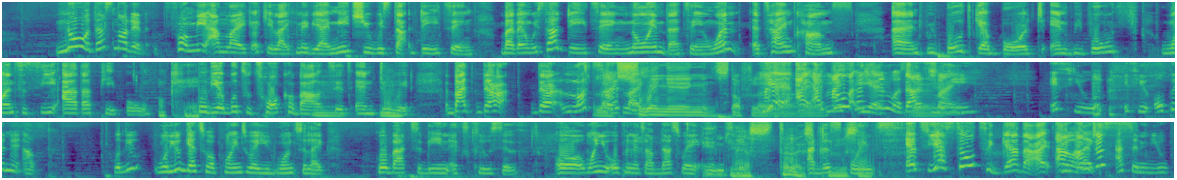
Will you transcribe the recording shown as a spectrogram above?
No, that's not it. For me, I'm like, okay, like maybe I meet you, we start dating, but then we start dating knowing that eh, when a time comes and we both get bored and we both want to see other people, Okay. we'll be able to talk about it and do it. But there are there are lots like of like swinging and stuff like Yeah, that. I- right? I My feel like- question yeah, was that's actually, if you if you open it up, will you will you get to a point where you'd want to like go back to being exclusive, or when you open it up, that's where it ends? you're still At this point, it's you're still together. I, I'm, no, I'm like just as in you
